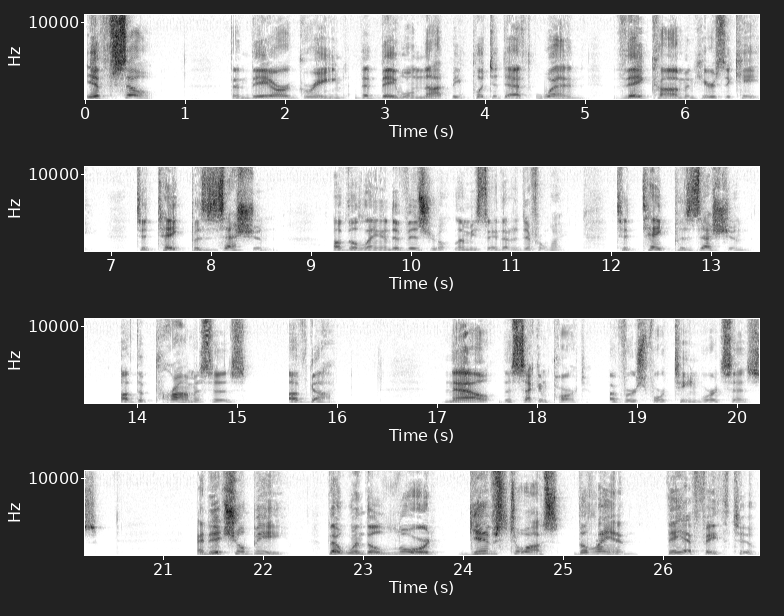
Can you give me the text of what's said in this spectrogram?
If so, then they are agreeing that they will not be put to death when they come, and here's the key, to take possession of the land of Israel. Let me say that a different way. To take possession of the promises of God. Now, the second part of verse 14, where it says, And it shall be that when the Lord gives to us the land, they have faith too.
